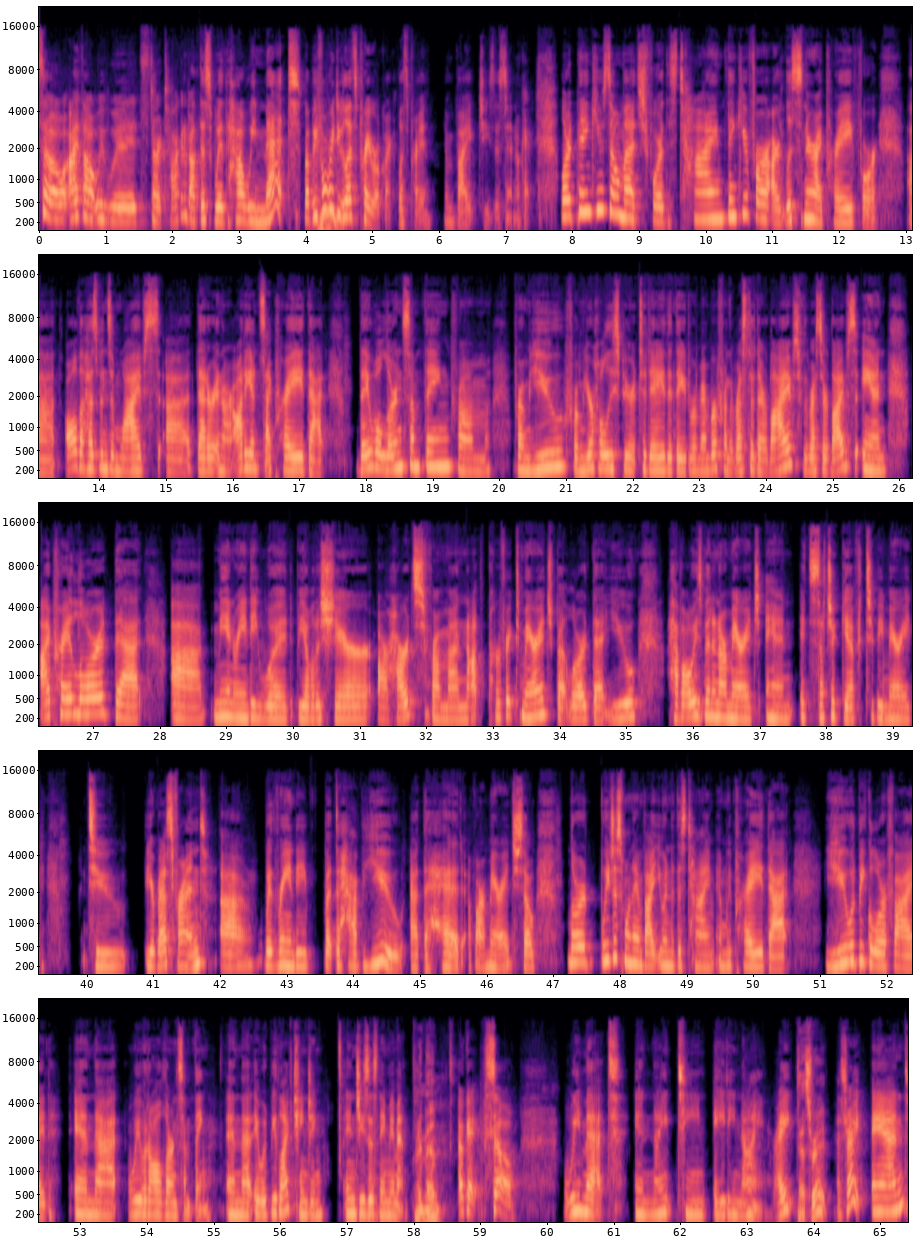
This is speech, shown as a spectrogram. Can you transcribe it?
So I thought we would start talking about this with how we met. But before mm. we do, let's pray real quick. Let's pray and invite Jesus in. Okay. Lord, thank you so much for this time. Thank you for our listener. I pray for uh, all the husbands and wives uh, that are in our audience. I pray that they will learn something from from you from your holy spirit today that they'd remember from the rest of their lives for the rest of their lives and i pray lord that uh, me and randy would be able to share our hearts from a not perfect marriage but lord that you have always been in our marriage and it's such a gift to be married to your best friend uh, with Randy, but to have you at the head of our marriage. So, Lord, we just want to invite you into this time and we pray that you would be glorified and that we would all learn something and that it would be life changing. In Jesus' name, amen. Amen. Okay, so we met in 1989, right? That's right. That's right. And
